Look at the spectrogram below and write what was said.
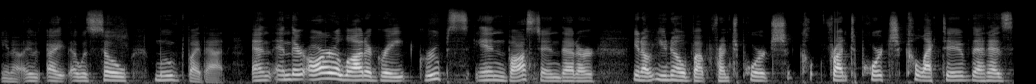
you know it, I, I was so moved by that and and there are a lot of great groups in Boston that are you know, you know about Front Porch Front Porch Collective that has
